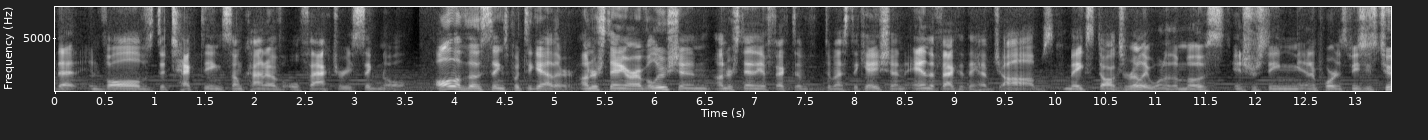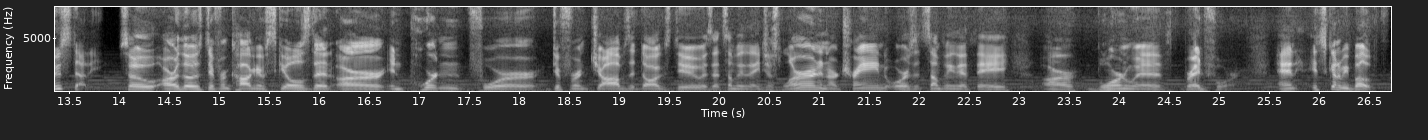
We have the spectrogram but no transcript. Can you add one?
that involves detecting some kind of olfactory signal all of those things put together, understanding our evolution, understanding the effect of domestication, and the fact that they have jobs, makes dogs really one of the most interesting and important species to study. So, are those different cognitive skills that are important for different jobs that dogs do? Is that something they just learn and are trained, or is it something that they are born with, bred for? And it's going to be both.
